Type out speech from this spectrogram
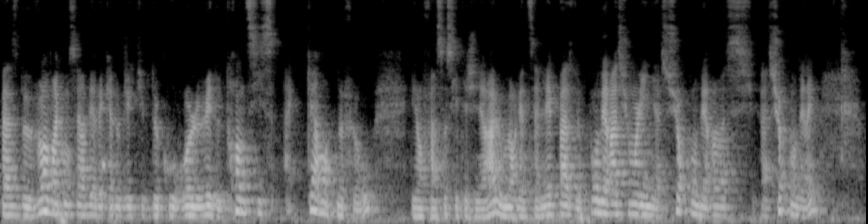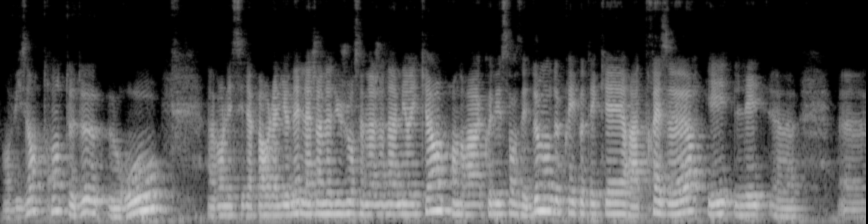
passe de vendre à conserver avec un objectif de cours relevé de 36 à 49 euros. Et enfin, Société Générale, où Morgan Stanley passe de pondération en ligne à, surpondéré en visant 32 euros. Avant de laisser la parole à Lionel, l'agenda du jour, c'est un agenda américain. On prendra connaissance des demandes de prêts hypothécaires à 13h et les, euh, euh,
